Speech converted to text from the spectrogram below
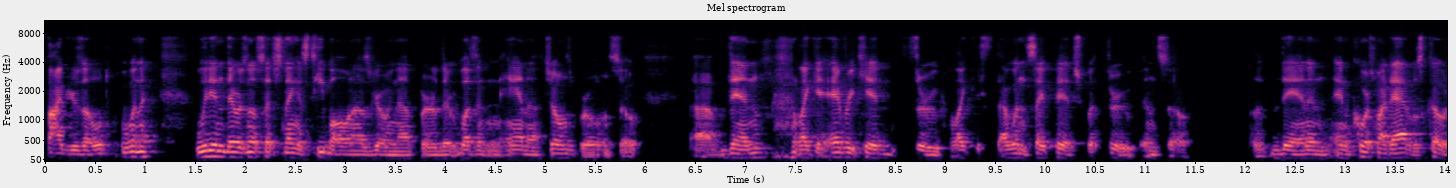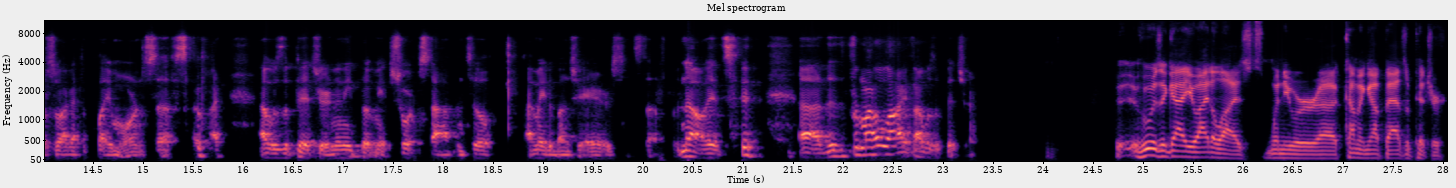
five years old. When we didn't there was no such thing as t-ball when i was growing up or there wasn't an anna jonesboro and so uh, then like every kid threw like i wouldn't say pitch but threw. And so uh, then and, and of course my dad was coach so i got to play more and stuff. So I, I was the pitcher and then he put me at shortstop until i made a bunch of errors and stuff. But no it's uh, the, for my whole life i was a pitcher. Who was a guy you idolized when you were uh, coming up as a pitcher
